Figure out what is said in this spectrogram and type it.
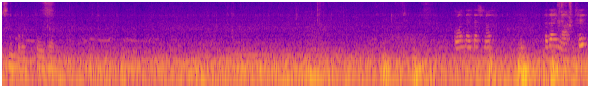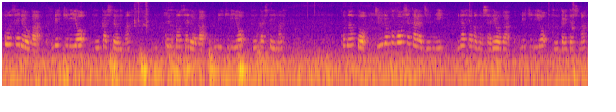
線路がいっぱい置いてある。案内いたします。ただいま先頭車両が踏切を通過しております。先頭車両が踏切を通過しています。この後16号車から順に皆様の車両が踏切を通過いたします。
